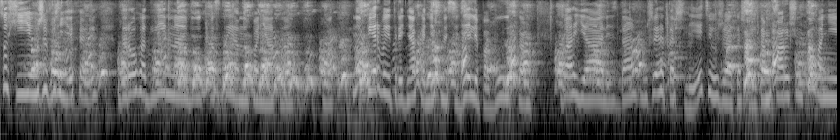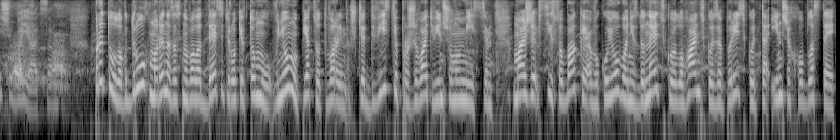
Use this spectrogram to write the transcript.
Сухие уже приехали. Дорога длинная, блокпосты, оно понятно. Вот. Ну, первые три дня, конечно, сидели по будкам, боялись, да, уже отошли, эти уже отошли. Там пару щенков, они еще боятся. Притулок друг Марина заснувала 10 років тому. В ньому 500 тварин. Ще 200 проживають в іншому місці. Майже всі собаки евакуйовані з Донецької, Луганської, Запорізької та інших областей.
